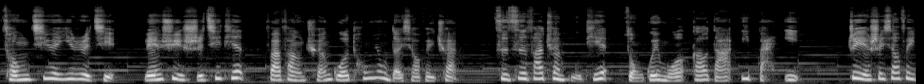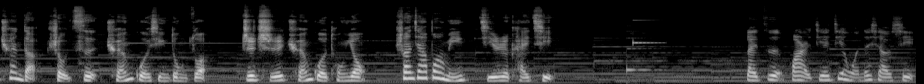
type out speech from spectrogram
从七月一日起，连续十七天发放全国通用的消费券。此次发券补贴总规模高达一百亿，这也是消费券的首次全国性动作，支持全国通用。商家报名即日开启。来自华尔街见闻的消息，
